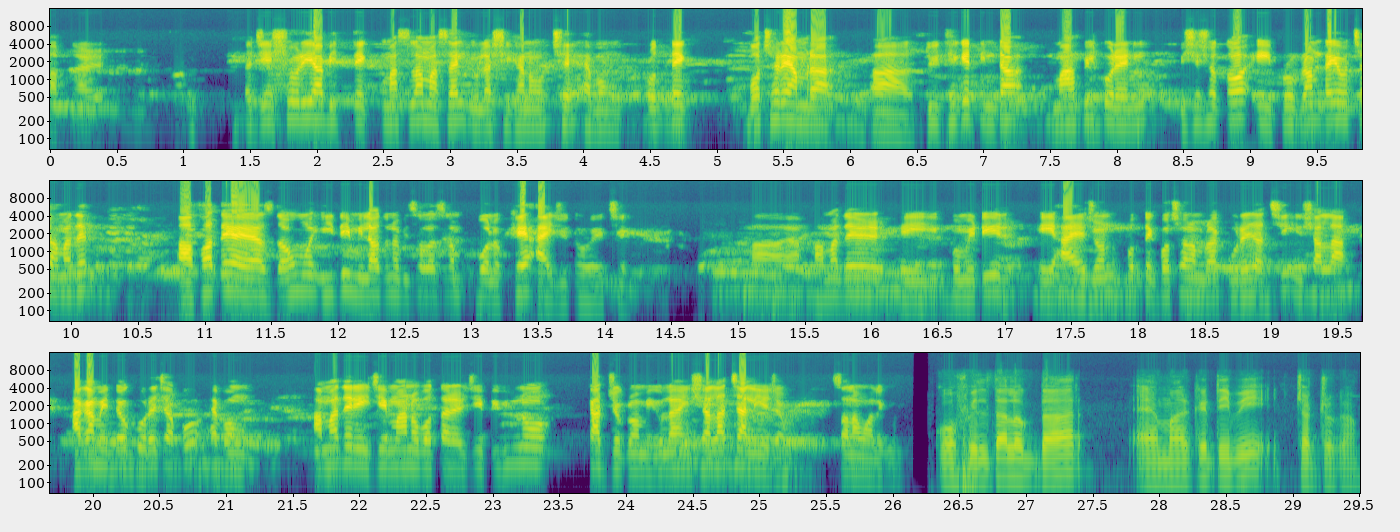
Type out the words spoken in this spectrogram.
আপনার যে শরিয়া ভিত্তিক মাসলা মাসাইল এগুলা শেখানো হচ্ছে এবং প্রত্যেক বছরে আমরা দুই থেকে তিনটা মাহফিল করে নিই। বিশেষত এই প্রোগ্রামটাই হচ্ছে আমাদের আহ, ফাতে আয়াজদাহম ঈদে সাল্লাহ সাল্লাম উপলক্ষে আয়োজিত হয়েছে। আমাদের এই কমিটির এই আয়োজন প্রত্যেক বছর আমরা করে যাচ্ছি ইনশাল্লাহ আগামীতেও করে যাব এবং আমাদের এই যে মানবতার যে বিভিন্ন কার্যক্রম এগুলো ইনশাল্লাহ চালিয়ে যাব। সালাম আলাইকুম। Kafil Talukdar MRK TV Chattogram.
